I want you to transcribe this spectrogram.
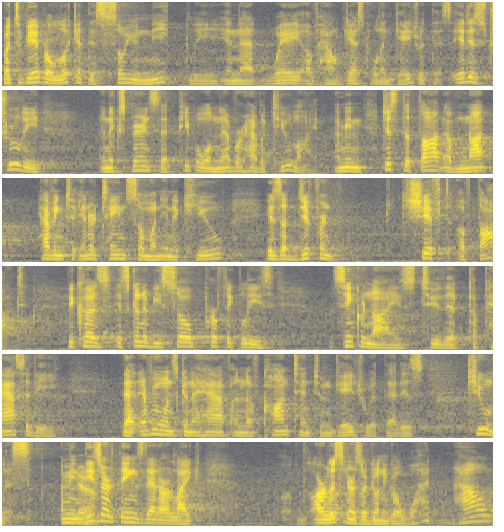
but to be able to look at this so uniquely in that way of how guests will engage with this, it is truly an experience that people will never have a queue line. I mean, just the thought of not having to entertain someone in a queue is a different shift of thought because it's going to be so perfectly synchronized to the capacity that everyone's going to have enough content to engage with that is queueless. I mean, Yeah. these are things that are like our listeners are going to go, "What? How?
